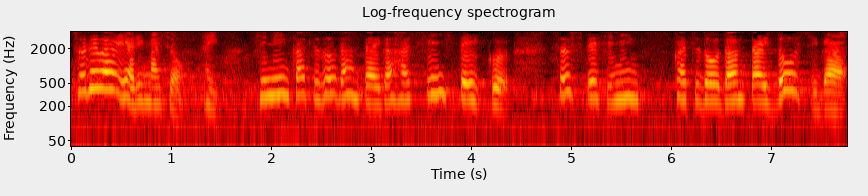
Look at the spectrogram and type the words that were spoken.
それはやりましょう、はい、市民活動団体が発信していく。そして市民活動団体同士が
